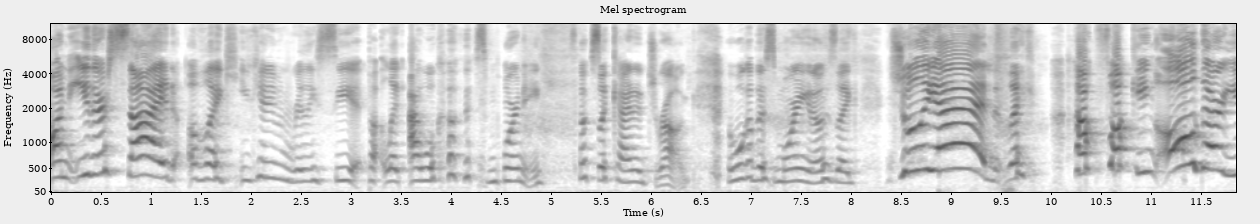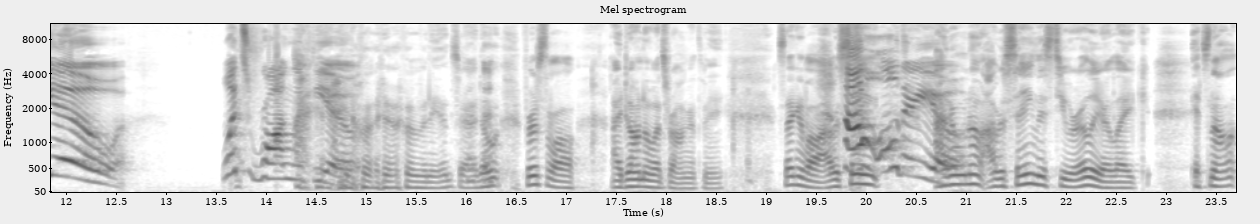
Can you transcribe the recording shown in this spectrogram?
on either side of like you can't even really see it. But like I woke up this morning, so I was like kind of drunk. I woke up this morning and I was like, Julian, like how fucking old are you? What's wrong with you? I don't, I don't have an answer. I don't. First of all, I don't know what's wrong with me. Second of all, I was saying. How old are you? I don't know. I was saying this to you earlier. Like, it's not.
